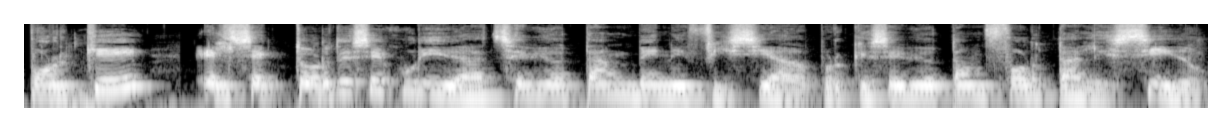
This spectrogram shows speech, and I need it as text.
¿Por qué el sector de seguridad se vio tan beneficiado? ¿Por qué se vio tan fortalecido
